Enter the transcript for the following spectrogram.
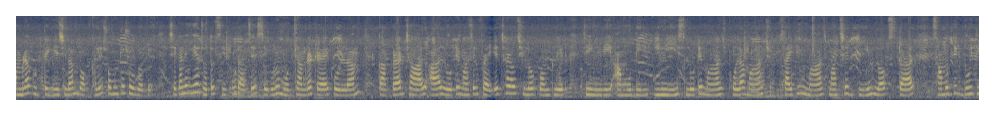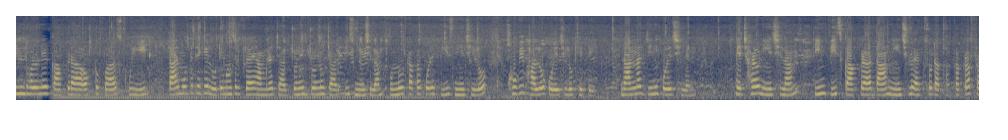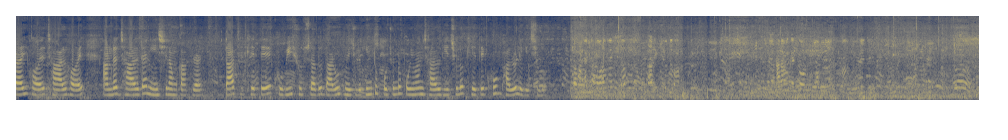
আমরা ঘুরতে গিয়েছিলাম বকখালি সমুদ্র সৈকতে। সেখানে গিয়ে যত সি ফুড আছে, সেগুলোর মধ্যে আমরা ট্রাই করলাম কাঁকড়ার ঝাল আর লোটে মাছের ফ্রাই এছাড়াও ছিল পমফ্লেট, চিংড়ি, আমুদি, ইলিশ, লোটে মাছ, ভোলা মাছ, সাইটিং মাছ, মাছের ডিম লবস্টার সামুদ্রিক দুই তিন ধরনের কাঁকড়া অক্টোপাস স্কুইড তার মধ্যে থেকে লোটে মাছের ফ্রাই আমরা চারজনের জন্য চার পিস নিয়েছিলাম। পনেরো টাকা করে পিস নিয়েছিল। খুবই ভালো করেছিল খেতে। রান্নার যিনি করেছিলেন। এছাড়াও নিয়েছিলাম তিন পিস কাঁকড়া, দাম নিয়েছিল একশো টাকা। কাঁকড়া ফ্রাই হয়, ঝাল হয়, আমরা ঝালটা নিয়েছিলাম কাঁকড়ার। তা খেতে খুবই সুস্বাদু, দারুণ হয়েছিল। কিন্তু প্রচণ্ড পরিমাণ ঝাল দিয়েছিল, খেতে খুব ভালো লেগেছিল।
